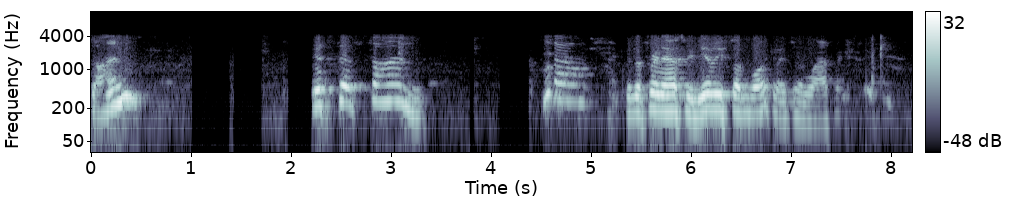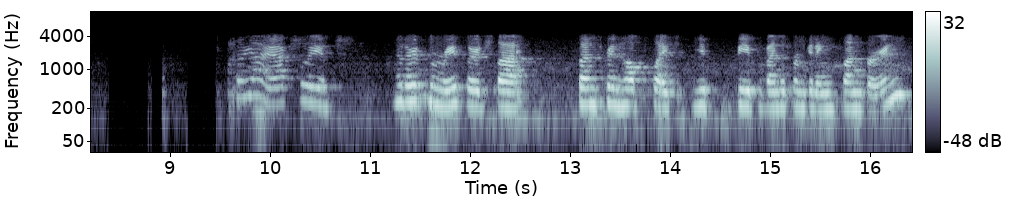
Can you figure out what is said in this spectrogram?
sun? It's the sun." So, Because a friend asked me, "Do you have any sunblock?" And I started laughing. so yeah, I actually had heard some research that sunscreen helps like you be prevented from getting sunburn,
